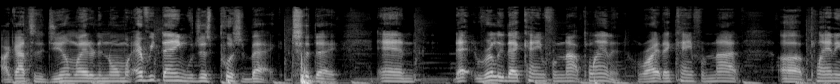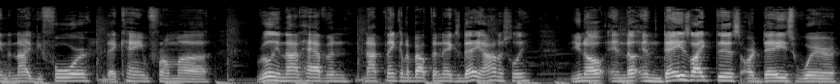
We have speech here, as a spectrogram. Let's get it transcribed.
I got to the gym later than normal. Everything was just pushed back today, and that really that came from not planning, right? That came from not uh, planning the night before. That came from uh, really not having, not thinking about the next day. Honestly, you know, and and days like this are days where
